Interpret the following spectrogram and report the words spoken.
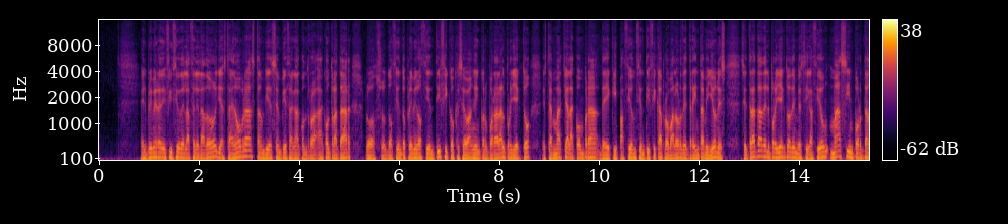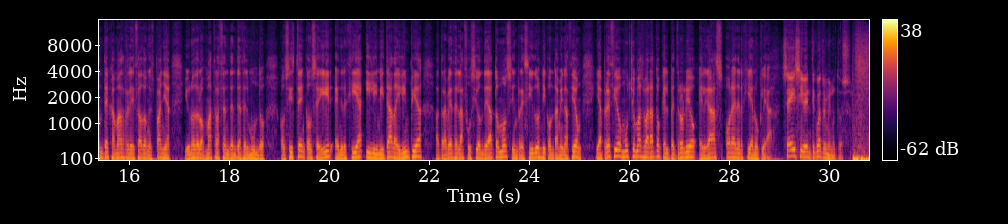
El primer edificio del acelerador ya está en obras, también se empiezan a, contra- a contratar los 200 primeros científicos que se van a incorporar al proyecto. Está en marcha la compra de equipación científica por valor de 30 millones. Se trata del proyecto de investigación más importante jamás realizado en España y uno de los más trascendentes del mundo. Consiste en conseguir energía ilimitada y limpia a través de la fusión de átomos sin residuos ni contaminación y a precio mucho más barato que el petróleo, el gas o la energía nuclear. 6 y 24 minutos.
